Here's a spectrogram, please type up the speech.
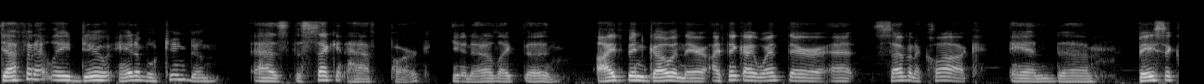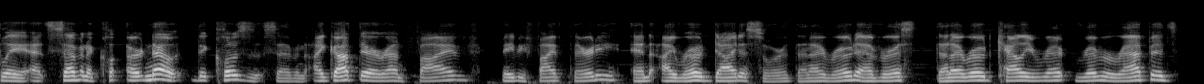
definitely do Animal Kingdom as the second half park. You know, like the I've been going there. I think I went there at seven o'clock, and uh, basically at seven o'clock, or no, it closes at seven. I got there around five, maybe five thirty, and I rode Dinosaur. Then I rode Everest. Then I rode Kali Ri- River Rapids.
